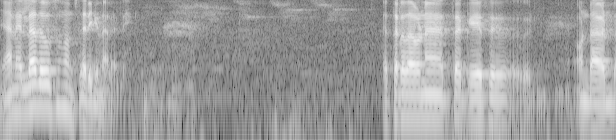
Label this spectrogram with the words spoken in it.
ഞാൻ എല്ലാ ദിവസവും സംസാരിക്കുന്ന സംസാരിക്കുന്നതല്ലേ? എത്ര തവണത്തെ കേസ് ഉണ്ടാകണ്ട?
